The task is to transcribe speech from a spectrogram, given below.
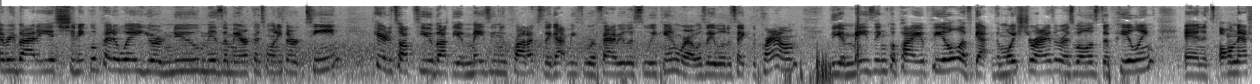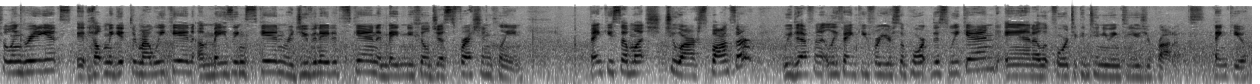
everybody, it's Chiniqua Pettaway, your new Ms. America 2013. Here to talk to you about the amazing new products that got me through a fabulous weekend where I was able to take the crown. The amazing papaya peel, I've got the moisturizer as well as the peeling, and it's all natural ingredients. It helped me get through my weekend, amazing skin, rejuvenated skin, and made me feel just fresh and clean. Thank you so much to our sponsor. We definitely thank you for your support this weekend, and I look forward to continuing to use your products. Thank you.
